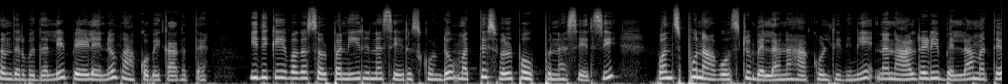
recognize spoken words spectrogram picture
ಸಂದರ್ಭದಲ್ಲಿ ಬೇಳೆನೂ ಹಾಕೋಬೇಕಾಗತ್ತೆ. ಇದಕ್ಕೆ ಇವಾಗ ಸ್ವಲ್ಪ ನೀರನ್ನು ಸೇರಿಸ್ಕೊಂಡು ಮತ್ತೆ ಸ್ವಲ್ಪ ಉಪ್ಪನ್ನು ಸೇರಿಸಿ ಒಂದು ಸ್ಪೂನ್ ಆಗೋಷ್ಟು ಬೆಲ್ಲನ ಹಾಕ್ಕೊಳ್ತಿದ್ದೀನಿ ನಾನು ಆಲ್ರೆಡಿ ಬೆಲ್ಲ ಮತ್ತು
